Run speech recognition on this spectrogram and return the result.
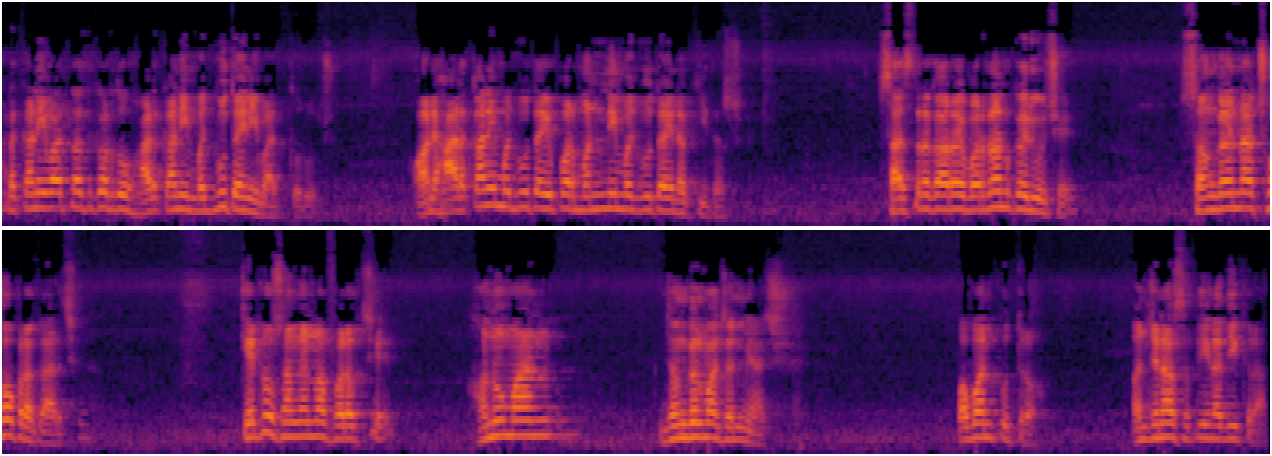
હાડકાની વાત નથી કરતો, હાડકાની મજબૂતાઈની વાત કરું છું. અને હાડકાની મજબૂતાઈ ઉપર મનની મજબૂતાઈ નક્કી થશે. શાસ્ત્રકારોએ વર્ણન કર્યું છે, સંગયનના છ પ્રકાર છે. કેટલું સંગયનમાં ફરક છે? હનુમાન જંગલમાં જન્મ્યા છે. પવન પુત્ર, અંજના સતીના દીકરા.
